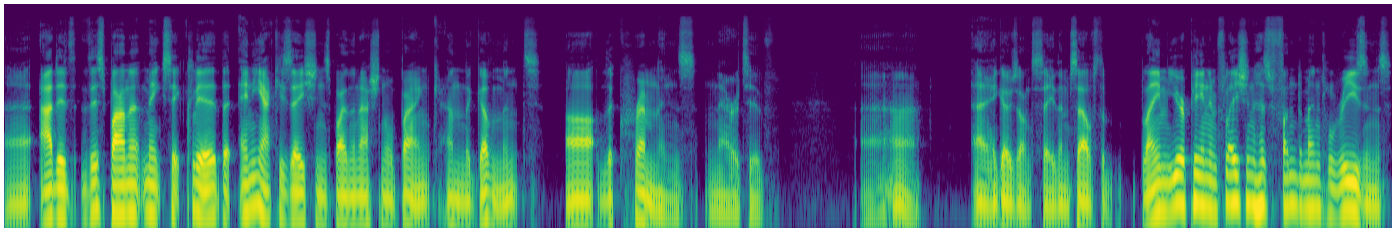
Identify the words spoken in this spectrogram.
Uh, added, this banner makes it clear that any accusations by the National Bank and the government are the Kremlin's narrative. Uh-huh. And it goes on to say themselves to blame. European inflation has fundamental reasons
